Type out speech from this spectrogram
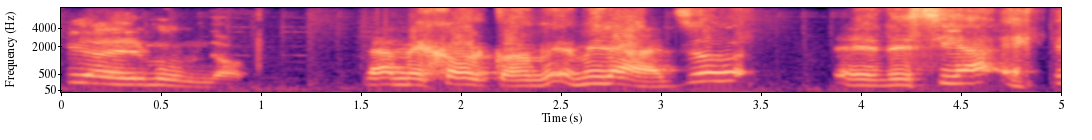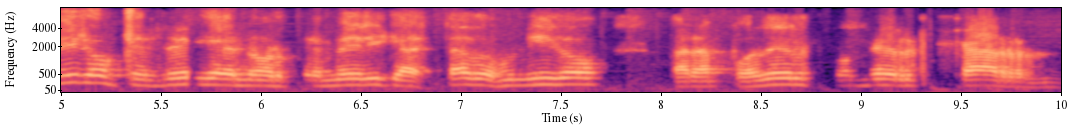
comida del mundo. la mejor comida. Mira, yo eh, decía, espero que llegue a Norteamérica, a Estados Unidos, para poder comer carne.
